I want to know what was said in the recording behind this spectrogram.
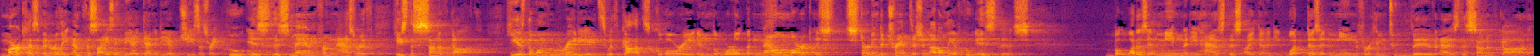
Mark has been really emphasizing the identity of Jesus, right? Who is this man from Nazareth? He's the Son of God. He is the one who radiates with God's glory in the world. But now Mark is starting to transition not only of who is this, but what does it mean that he has this identity? What does it mean for him to live as the Son of God?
